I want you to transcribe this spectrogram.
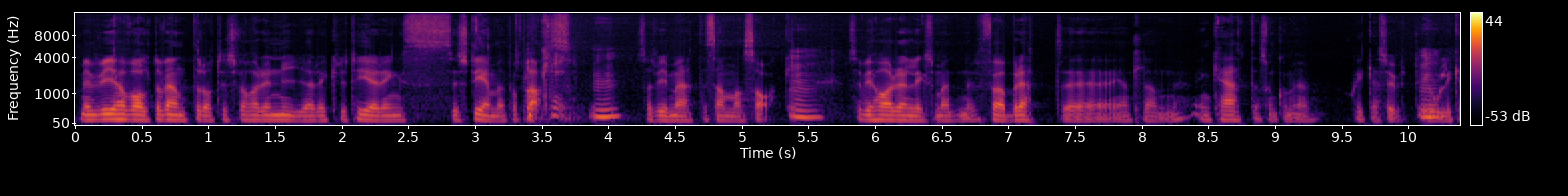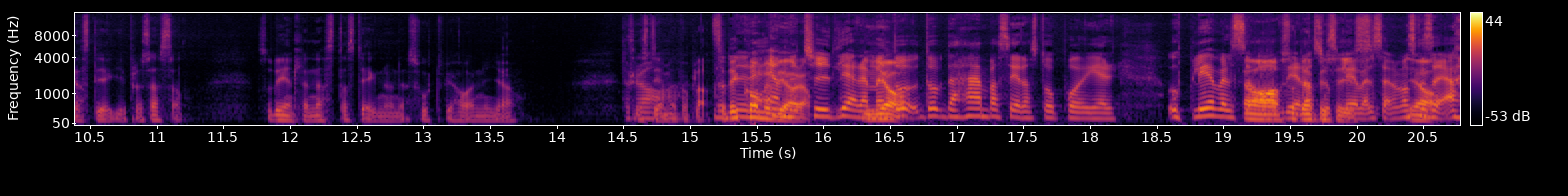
Men vi har valt att vänta då tills vi har det nya rekryteringssystemet på plats. Okay. Mm. Så att vi mäter samma sak. Mm. Så vi har en, liksom en förberett eh, egentligen, enkäten som kommer skickas ut i mm. olika steg i processen. Så det är egentligen nästa steg nu så fort vi har nya Bra. systemet på plats. Då så det blir kommer det ännu vi göra. tydligare. Men ja. då, då, det här baseras då på er upplevelse ja, av deras upplevelse. Man ska ja, säga.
